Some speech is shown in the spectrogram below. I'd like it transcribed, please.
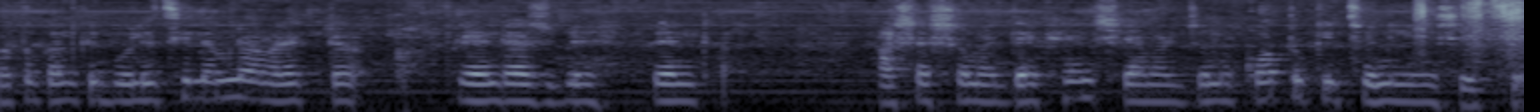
গতকালকে বলেছিলাম না, আমার একটা ফ্রেন্ড আসবে। ফ্রেন্ড আসার সময় দেখেন, সে আমার জন্য কত কিছু নিয়ে এসেছে।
